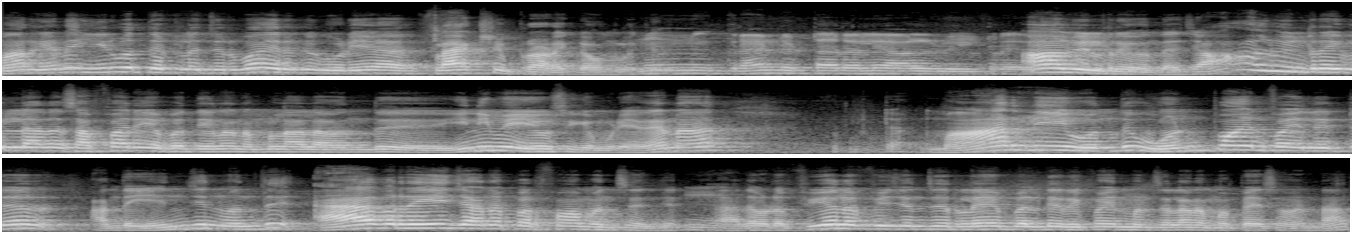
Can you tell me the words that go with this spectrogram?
மார்க் ஏன்னா இருபத்தெட்டு லட்ச ரூபாய் இருக்கக்கூடிய ஃப்ளாக்ஷிப் ப்ராடக்ட் அவங்களுக்கு. இன்னொன்று கிராண்ட் விட்டாரலே all wheel drive all wheel drive வந்தாச்சு. ஆல் வீல் டிரைவ் இல்லாத சஃபாரியை பற்றியெல்லாம் நம்மளால் வந்து இனிமே யோசிக்க முடியாது. ஏன்னா மாருதி வந்து ஒன் பாயிண்ட் ஃபைவ் லிட்டர் அந்த என்ஜின் வந்து ஆவரேஜான பெர்ஃபார்மன்ஸ் என்ஜின் அதோட ஃபியூல் எஃபிஷியன்சி ரிலையபிலிட்டி ரிஃபைன்மெண்ட்ஸ் எல்லாம் நம்ம பேச வேண்டாம்.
